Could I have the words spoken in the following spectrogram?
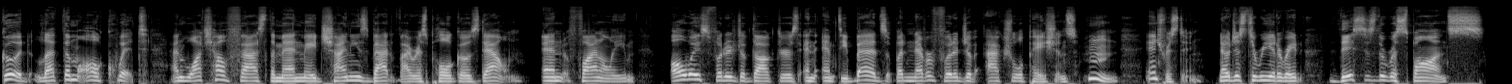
Good, let them all quit, and watch how fast the man made Chinese bat virus poll goes down. And finally, always footage of doctors and empty beds, but never footage of actual patients. Hmm, interesting. Now, just to reiterate, this is the response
